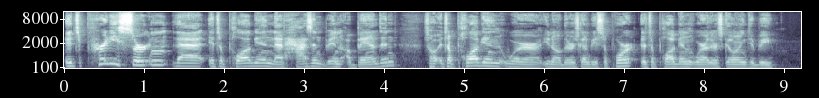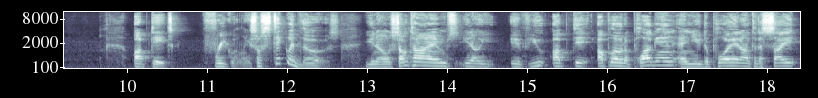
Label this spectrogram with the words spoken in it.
it's pretty certain that it's a plugin that hasn't been abandoned. So it's a plugin where, you know, there's going to be support. It's a plugin where there's going to be updates frequently. So stick with those. You know, sometimes, you know, if you update upload a plugin and you deploy it onto the site,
